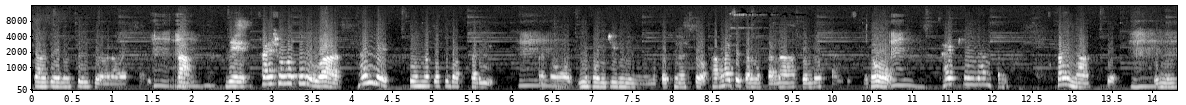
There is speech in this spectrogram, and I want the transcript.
男性の性器を表したりうんとか、で最初の頃はなんでそんなことばっかりうん。あの日本人に昔の人は考えてたのかなと思ったんですけど、うん。最近なんか深いなって、うん。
